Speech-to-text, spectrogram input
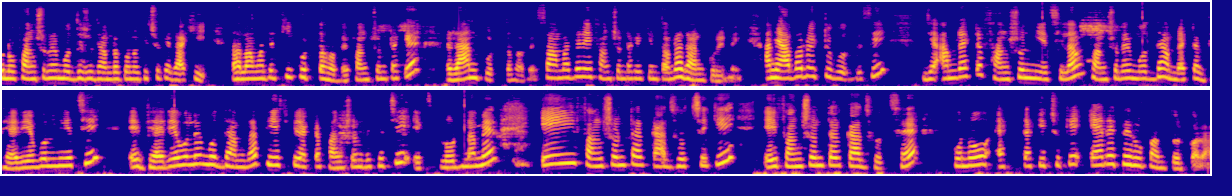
কোনো ফাংশনের মধ্যে যদি আমরা কোনো কিছুকে রাখি, তাহলে আমাদের কি করতে হবে? ফাংশনটাকে রান করতে হবে। সো আমাদের এই ফাংশনটাকে কিন্তু আমরা রান করি নাই। আমি আবারও একটু বলতেছি যে আমরা একটা ফাংশন নিয়েছিলাম ফাংশনের মধ্যে আমরা একটা ভ্যারিয়েবল নিয়েছি এই ভ্যারিয়েবলের মধ্যে আমরা পিএইচপির একটা ফাংশন রেখেছি এক্সপ্লোড নামের। এই ফাংশনটার কাজ হচ্ছে কি? এই ফাংশনটার কাজ হচ্ছে কোনো একটা কিছুকে অ্যারেতে রূপান্তর করা,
